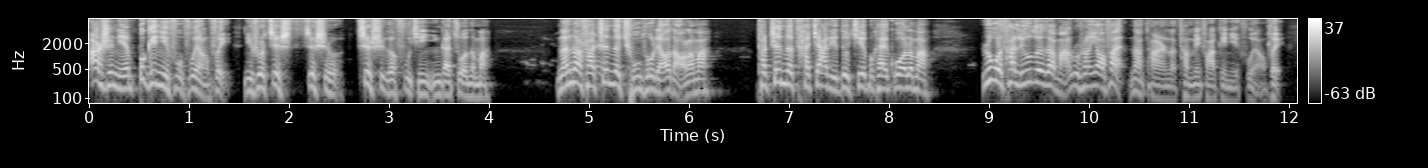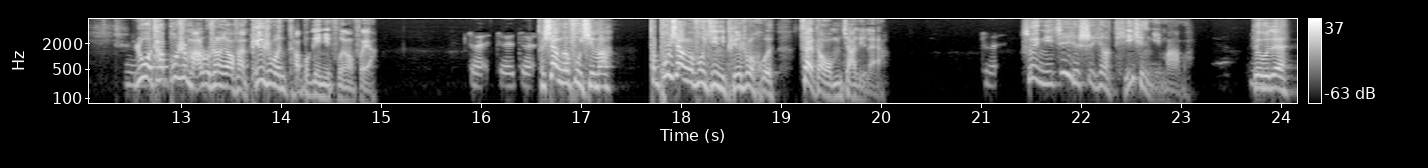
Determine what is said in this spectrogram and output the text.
二十年不给你付抚养费，你说这是这是这是个父亲应该做的吗？难道他真的穷途潦倒了吗？他真的他家里都揭不开锅了吗？如果他留着在马路上要饭，那当然了，他没法给你抚养费。嗯如果他不是马路上要饭，凭什么他不给你抚养费啊？对对对，他像个父亲吗？他不像个父亲，你凭什么会再到我们家里来啊？对，所以你这些事情要提醒你妈妈，对不对？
